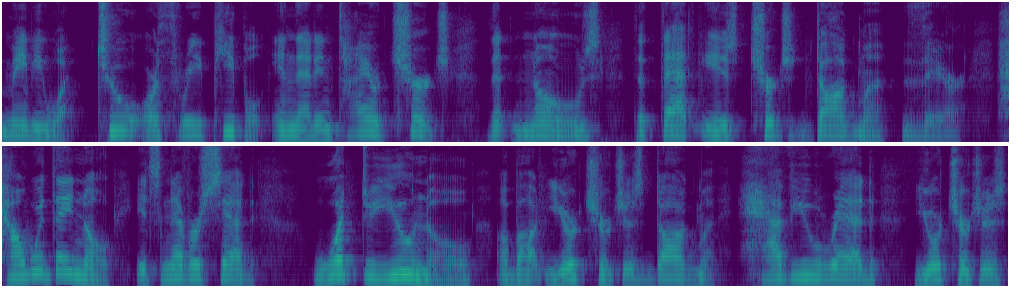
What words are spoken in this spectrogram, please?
maybe what, two or three people in that entire church that knows that that is church dogma there. How would they know? It's never said. What do you know about your church's dogma? Have you read your church's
